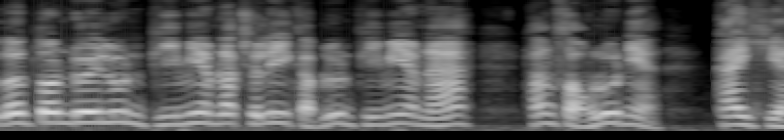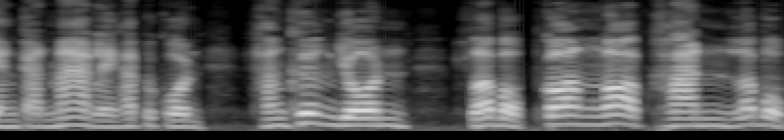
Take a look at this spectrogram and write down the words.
เริ่มต้นด้วยรุ่นพรีเมียมลักชัวรี่กับรุ่นพรีเมียมนะ ทั้ง 2 รุ่นเนี่ยใกล้เคียงกันมากเลยครับทุกคน ทั้งเครื่องยนต์ระบบกล้องรอบคัน ระบบ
